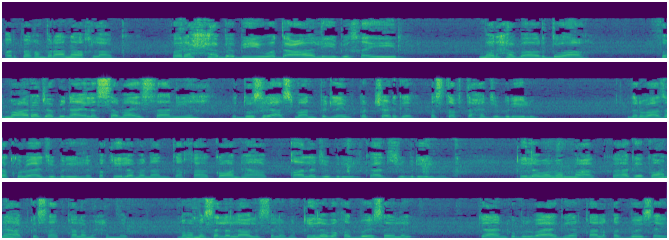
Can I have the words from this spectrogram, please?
اور پیغمبرانہ اخلاق۔ فرحب بی و دعالی بخیر مرحبا اور دعا۔ تم مارا جا بنا السماء ثانیہ دوسرے آسمان پہ لے پر چڑھ گئے۔ فاستفتح جبریل دروازہ کھلوایا جبریل نے۔ فقیل امن انتا کہا، کون ہے آپ؟ کالا جبریل۔ کا جبریل ہوں۔ قیلا مما کہا گیا کون ہے آپ کے ساتھ؟ کالا محمد۔ محمد صلی اللہ علیہ وسلم۔ قیلا وقت بوئی صحیح لئی کیا ان کو بلوایا گیا؟ کالا قد بوئی صحیح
